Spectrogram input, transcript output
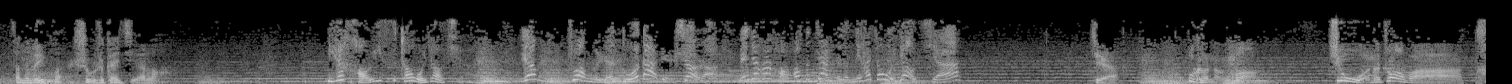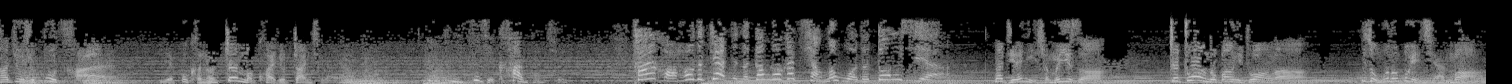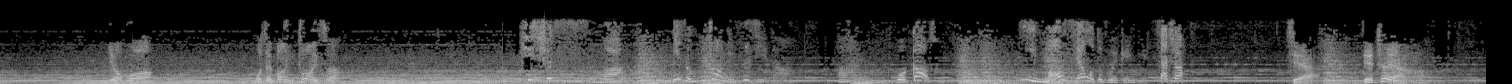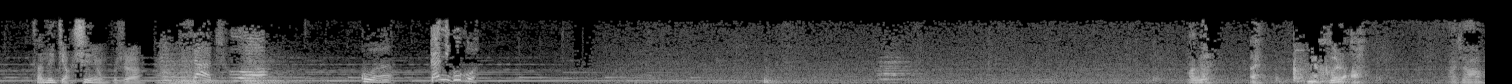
咱的尾款是不是该结了？你还好意思找我要钱？让你撞个人多大点事儿啊？人家还好好的站着呢，你还找我要钱？姐，不可能吧？就我那撞法，他就是不残，也不可能这么快就站起来呀、你自己看看去，他还好好的站着呢，刚刚还抢了我的东西。那姐你什么意思啊？这撞都帮你撞了，你总不能不给钱吧？要不我再帮你撞一次？你去死吧！你怎么不撞你自己呢？啊！我告诉你，一毛钱我都不会给你。下车。姐，别这样啊，咱得讲信用不是？下车，滚！赶紧给我滚！大哥，哎，您喝着啊。阿强，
